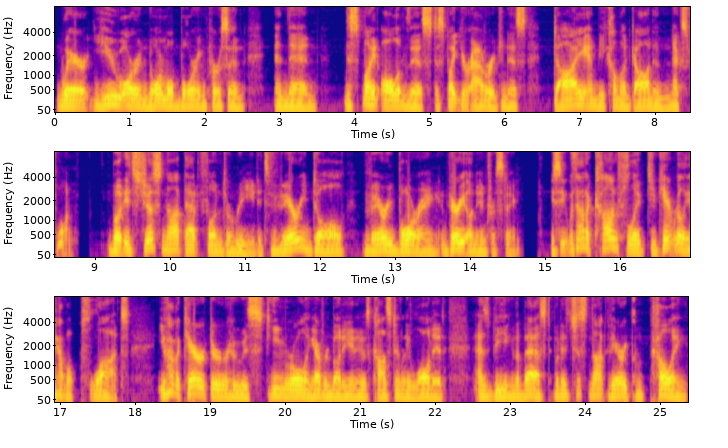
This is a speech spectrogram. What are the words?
where you are a normal, boring person, and then, despite all of this, despite your averageness, die and become a god in the next one. But it's just not that fun to read. It's very dull, very boring, and very uninteresting. You see, without a conflict, you can't really have a plot you have a character who is steamrolling everybody and is constantly lauded as being the best, but it's just not very compelling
